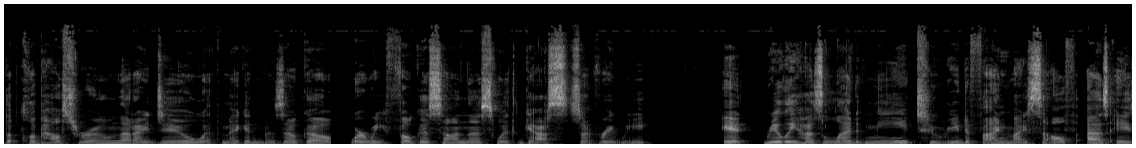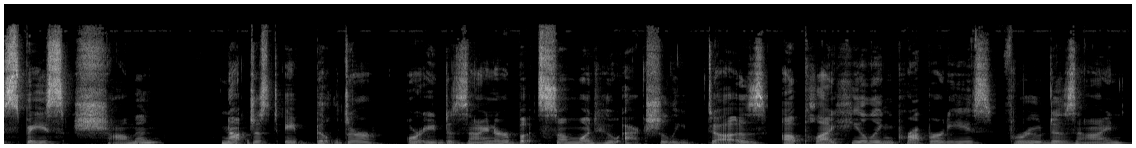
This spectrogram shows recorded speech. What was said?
the clubhouse room that I do with Megan Mazzocco where we focus on this with guests every week, it really has led me to redefine myself as a space shaman, not just a builder or a designer, but someone who actually does apply healing properties through design.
